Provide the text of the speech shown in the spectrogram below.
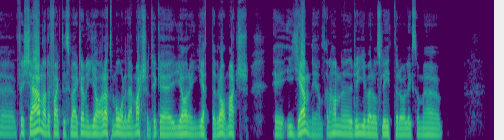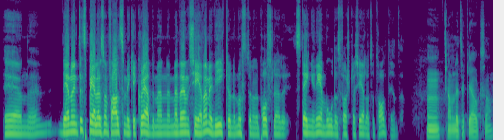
eh, förtjänade faktiskt verkligen att göra ett mål i den matchen. Tycker jag gör en jättebra match igen egentligen. Han river och sliter och liksom det är, en, det är nog inte en spelare som får allt så mycket cred, men med den kedjan med Wiklund och Musten och Possler stänger ner Modos första kedja totalt egentligen. Mm, ja, men det tycker jag också.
